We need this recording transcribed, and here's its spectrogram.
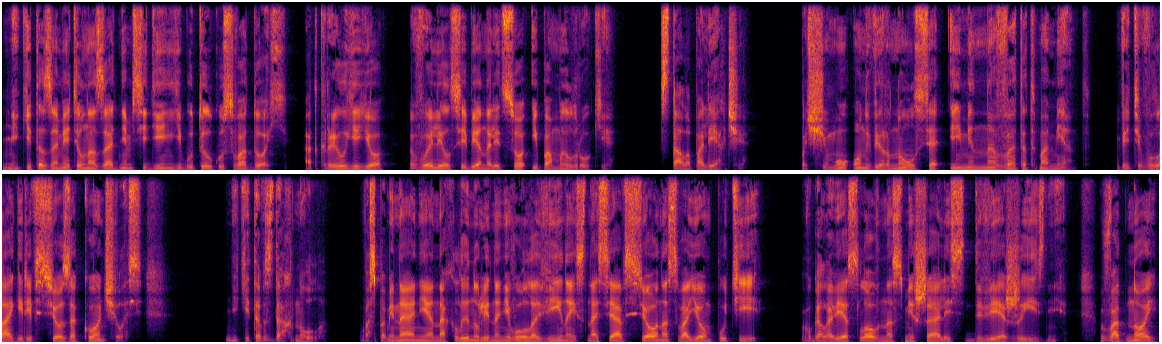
Никита заметил на заднем сиденье бутылку с водой, открыл ее, вылил себе на лицо и помыл руки. Стало полегче. Почему он вернулся именно в этот момент? Ведь в лагере все закончилось. Никита вздохнул. Воспоминания нахлынули на него лавиной, снося все на своем пути. В голове словно смешались две жизни. В одной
